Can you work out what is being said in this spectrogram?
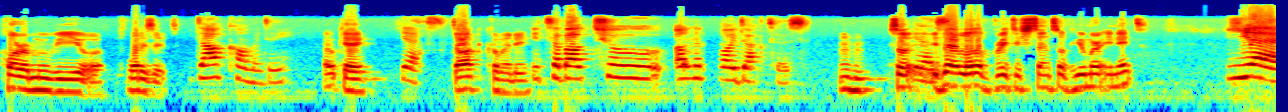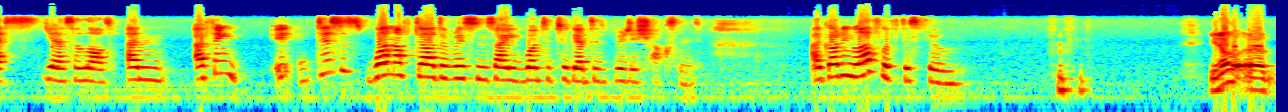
horror movie or what is it? Dark comedy. Okay. Yes. Dark comedy. It's about two unemployed actors. hmm So Yes. is there a lot of British sense of humor in it? Yes, yes, a lot. And I think it, this is one of the other reasons I wanted to get this British accent. I got in love with this film. You know, uh,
